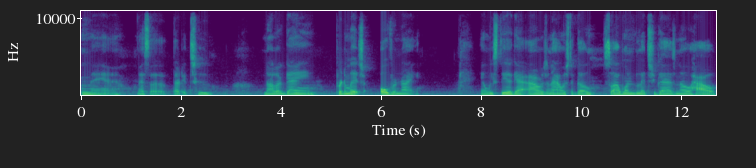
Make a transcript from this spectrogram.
Man, that's a $32 gain pretty much overnight. And we still got hours and hours to go. So I wanted to let you guys know how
